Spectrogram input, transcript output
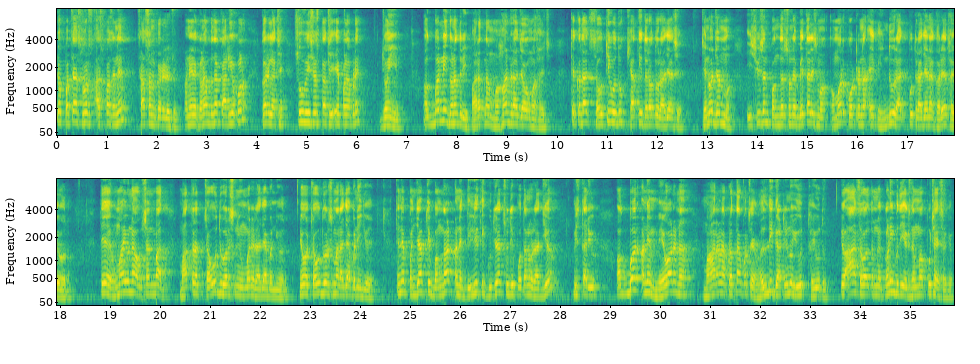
તો પચાસ વર્ષ આસપાસ એને શાસન કરેલું છે. અને એને ઘણા બધા કાર્યો પણ કરેલા છે. શું વિશેષતા છે એ પણ આપણે જોઈએ. અકબરની ગણતરી ભારતના મહાન રાજાઓમાં થાય છે. તે કદાચ સૌથી વધુ ખ્યાતિ ધરાવતો રાજા છે. જેનો જન્મ ઈસવીસન પંદરસો ને બેતાલીસમાં અમરકોટના એક હિન્દુ રાજપૂત રાજાના ઘરે થયો હતો. તે હુમાયુના અવસાન બાદ માત્ર ચૌદ વર્ષની ઉંમરે રાજા બન્યો હતો. તેઓ ચૌદ વર્ષમાં રાજા બની ગયો છે. તેને પંજાબથી બંગાળ અને દિલ્હીથી ગુજરાત સુધી પોતાનું રાજ્ય વિસ્તાર્યું. અકબર અને મેવાડના મહારાણા પ્રતાપ વચ્ચે હલ્દી ઘાટીનું યુદ્ધ થયું હતું. જો આ સવાલ તમને ઘણી બધી એક્ઝામમાં પૂછાઈ શકે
